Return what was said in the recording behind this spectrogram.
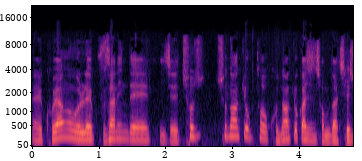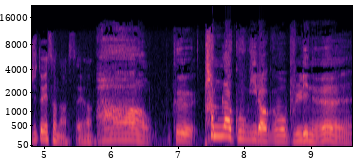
예, 고향은 원래 부산인데 이제 초 초등학교부터 고등학교까지는 전부 다 제주도에서 나왔어요. 아, 그, 탐라국이라고 불리는,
